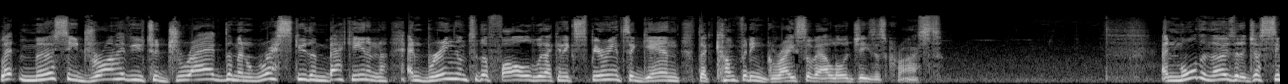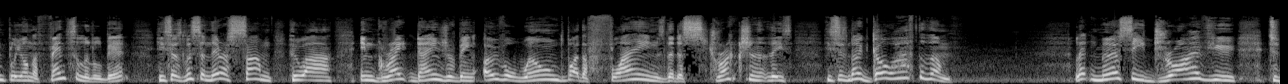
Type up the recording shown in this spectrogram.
Let mercy drive you to drag them and rescue them back in and, and bring them to the fold where they can experience again the comforting grace of our Lord Jesus Christ. And more than those that are just simply on the fence a little bit, he says, listen, there are some who are in great danger of being overwhelmed by the flames, the destruction that these. He says, no, go after them. Let mercy drive you to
